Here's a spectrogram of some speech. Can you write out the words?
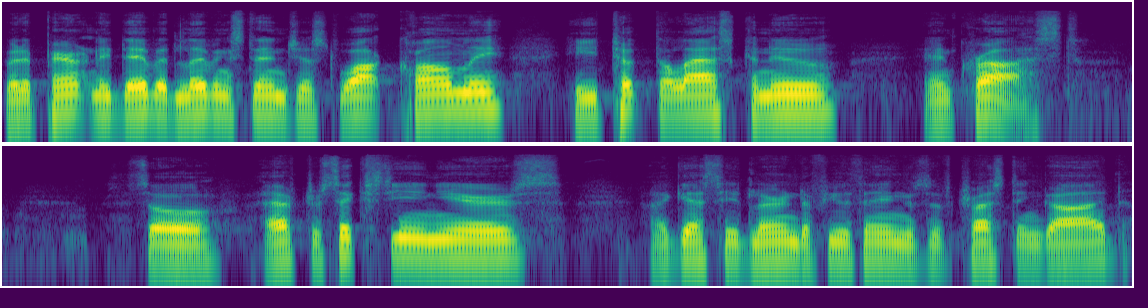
But apparently, David Livingstone just walked calmly. He took the last canoe and crossed. So, after 16 years, I guess he'd learned a few things of trusting God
